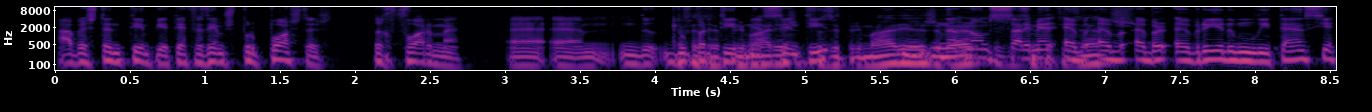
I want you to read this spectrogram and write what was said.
há bastante tempo e até fazemos propostas de reforma uh, do, do partido nesse sentido. Fazer primárias, não, não necessariamente ab, ab, abrir militância,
